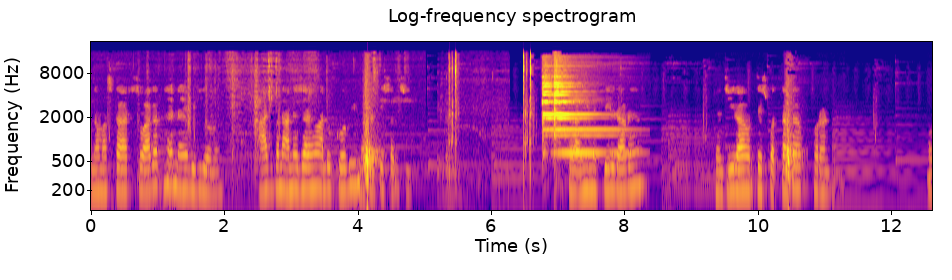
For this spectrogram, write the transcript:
नमस्कार, स्वागत है नए वीडियो में। आज बनाने जा रहे हैं आलू गोभी, मटर की सब्ज़ी। कढ़ाई में तेल डाल रहे हैं। जीरा और तेजपत्ता का फोरन और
